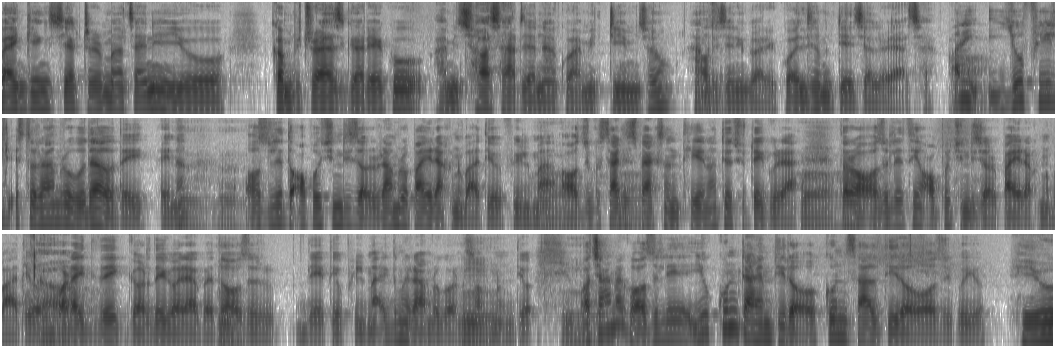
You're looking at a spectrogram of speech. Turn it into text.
ब्याङ्किङ सेक्टरमा चाहिँ नि यो कम्प्युटराइज गरेको हामी छ सातजनाको हामी टिम छौँ। हामीले चाहिँ गरेको अहिलेसम्म त्यही चलिरहेको छ अनि यो फिल्ड यस्तो राम्रो हुँदा हुँदै होइन हजुरले त अपर्च्युनिटिजहरू राम्रो पाइराख्नु भएको थियो फिल्डमा। हजुरको सेटिस्फ्याक्सन थिएन त्यो छुट्टै कुरा। तर हजुरले चाहिँ अपर्च्युनिटिजहरू पाइराख्नु भएको थियो। बढाइदिँदै गर्दै गए भए त हजुरले त्यो फिल्डमा एकदमै राम्रो गर्न सक्नुहुन्थ्यो। अचानक हजुरले यो कुन टाइमतिर हो? कुन सालतिर हो हजुरको यो? यो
